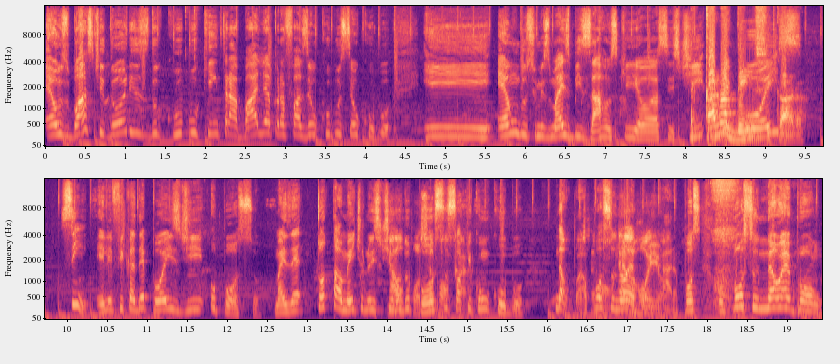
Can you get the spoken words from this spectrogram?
É os bastidores do cubo quem trabalha pra fazer o cubo ser o cubo. E é um dos filmes mais bizarros que eu assisti. Canadense, depois- cara. Sim, ele fica depois de O Poço. Mas é totalmente no estilo Ah, O do Poço é Poço, bom, só cara. que com cubo. Não, o Poço Poço, é bom. não El é bom, cara. O Poço, o Poço não é bom.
